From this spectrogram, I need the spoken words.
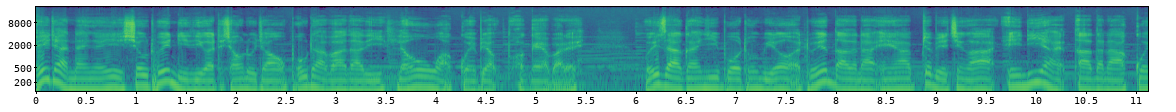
ဟိတနိုင်ငံရေးရှုပ်ထွေးနေသည့်ကတချောင်းတို့ကြောင့်ဗုဒ္ဓဘာသာသည်လုံးဝကွဲပြောက်သွားခဲ့ရပါတယ်။ဝိဇာကန်ကြီးပေါ်ထွန်းပြီးတော့အတွင်းသာသနာအင်အားပြည့်ပြည့်ချင်းကအိန္ဒိယသာသနာကွဲ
